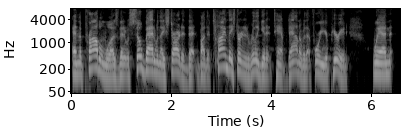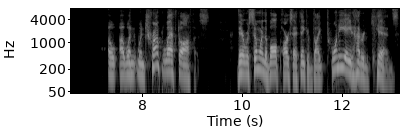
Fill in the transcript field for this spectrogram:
And the problem was that it was so bad when they started that by the time they started to really get it tamped down over that four year period, when oh, uh, when when Trump left office, there was somewhere in the ballparks, I think, of like 2,800 kids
